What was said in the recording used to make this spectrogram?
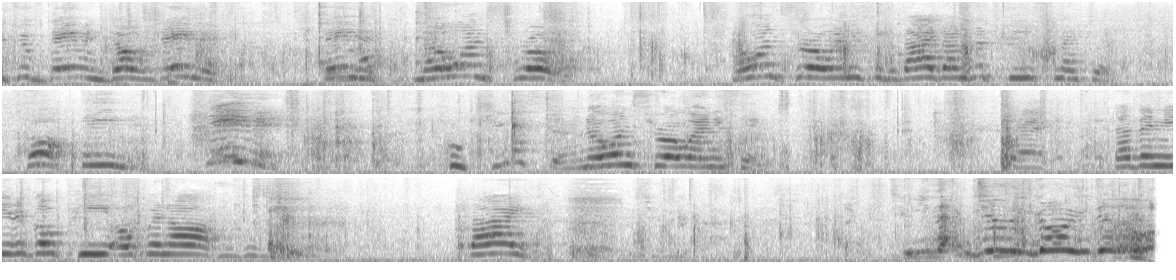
YouTube. Damon, don't. Damon. Damon, no one throw. No one throw anything. Guys, I'm the peacemaker. Talk, Damon. Damon! Oh, Jesus. No one throw anything. Okay. Now they need to go pee. Open up. Guys. He's actually going to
